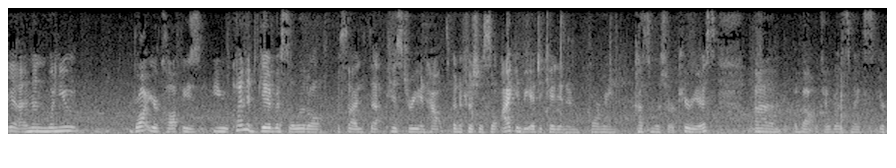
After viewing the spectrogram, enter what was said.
Yeah, and then when you brought your coffees, you kind of give us a little, besides that history and how it's beneficial, so I can be educated and informing customers who are curious um, about okay, what makes your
